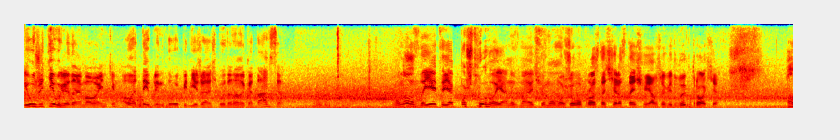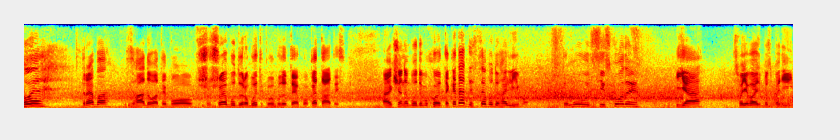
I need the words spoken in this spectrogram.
і у житті виглядає маленьким. Але ти, блін, коли під'їжджаєш, коли давно не катався, Воно здається як поштово, я не знаю чому, можливо, просто через те, що я вже відвик трохи. Але треба згадувати, бо що, я буду робити, коли буде тепло? Кататись. А якщо не буду виходити кататись, це буде галімо. Тому ці сходи я, сподіваюсь, без падінь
